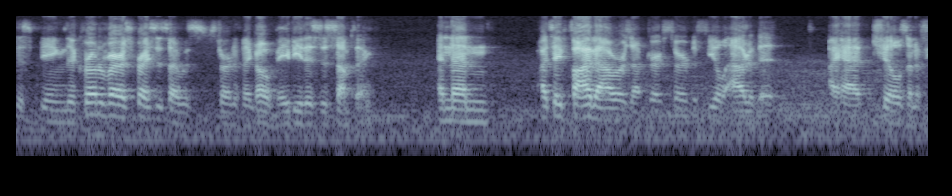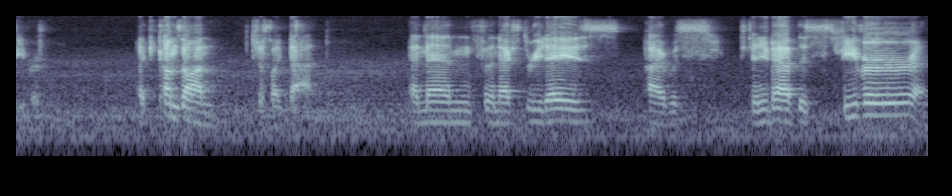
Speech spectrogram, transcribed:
this being the coronavirus crisis, I was starting to think, oh, maybe this is something. And then I'd say five hours after I started to feel out of it, I had chills and a fever. Like it comes on just like that. And then for the next three days, I was continued to have this fever and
